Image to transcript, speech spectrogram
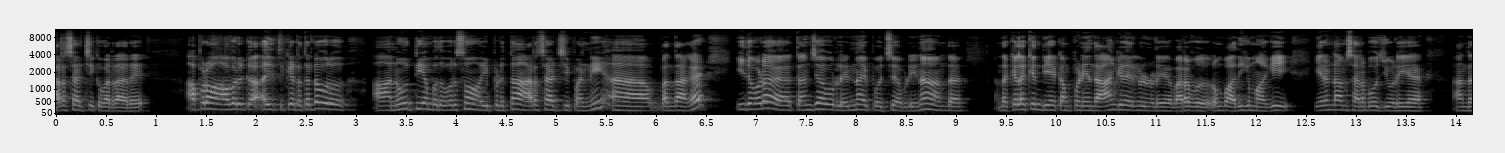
அரசாட்சிக்கு வர்றாரு. அப்புறம் அவருக்கு இது கிட்டத்தட்ட ஒரு நூற்றி ஐம்பது வருஷம் இப்படித்தான் அரசாட்சி பண்ணி வந்தாங்க. இதோட தஞ்சாவூரில் என்ன ஆகிப்போச்சு அப்படின்னா அந்த அந்த கிழக்கிந்திய கம்பெனி அந்த ஆங்கிலேயர்களுடைய வரவு ரொம்ப அதிகமாகி இரண்டாம் சரபோஜியுடைய அந்த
